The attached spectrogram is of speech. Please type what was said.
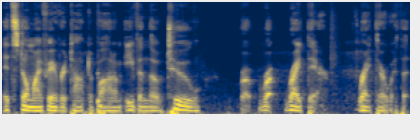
It's still my favorite top to bottom, even though two, r- r- right there, right there with it.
